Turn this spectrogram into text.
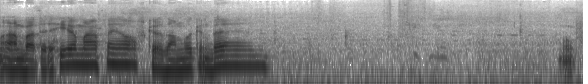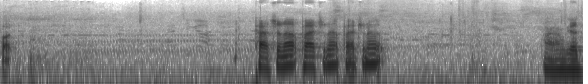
I'm about to heal myself because I'm looking bad. Oh fuck. Patching up, patching up, patching up. Alright, I'm good.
